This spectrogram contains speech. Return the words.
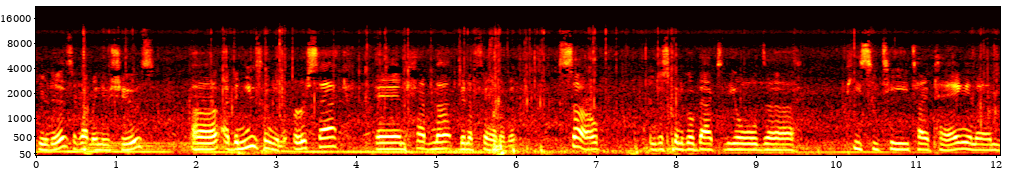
here it is. I got my new shoes. Uh, I've been using an Ursack and have not been a fan of it. So I'm just going to go back to the old uh, PCT type hang, and I'm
